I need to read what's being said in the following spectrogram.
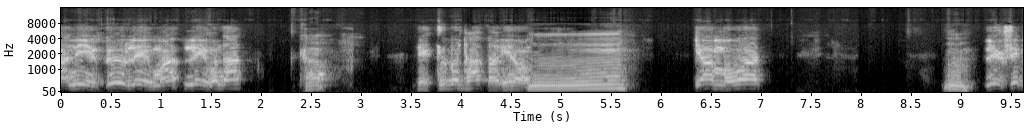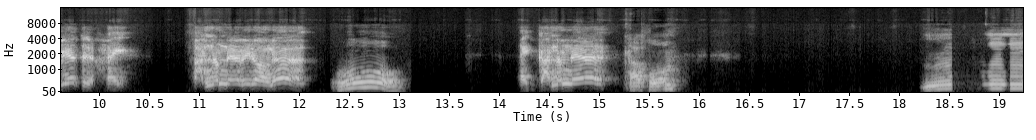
อันนี้คือเลขมาเลขบรรทัด ครับเลขจุดบรรทัดนะพี่น้องอืมย้ำมาว่า อืมเลขสิบเอ็ดให้กันน้ำแน่พี่น้องนะโอ้ให้กันน้ำแน่ครับผม อืม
